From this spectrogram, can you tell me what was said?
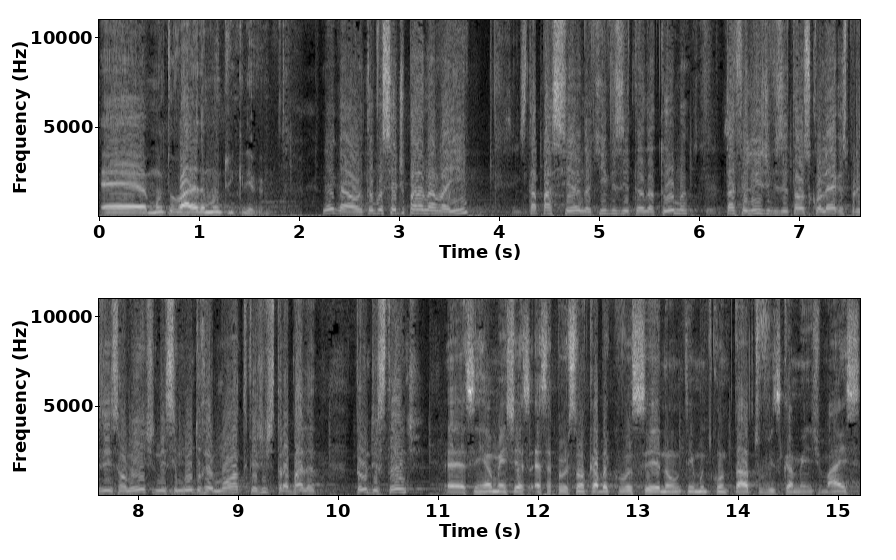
é, muito válida, muito incrível. Legal. Então você é de Paranavaí, Sim. está passeando aqui, visitando a turma. Está feliz de visitar os colegas presencialmente, nesse mundo remoto que a gente trabalha tão distante? É, sim, realmente, essa, essa profissão acaba que você não tem muito contato fisicamente mais,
